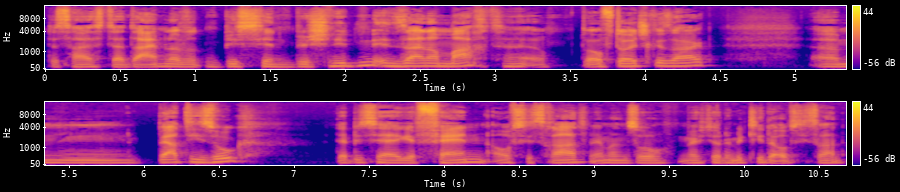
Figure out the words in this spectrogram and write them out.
Das heißt, der Daimler wird ein bisschen beschnitten in seiner Macht, äh, auf Deutsch gesagt. Ähm, Berti Sug, der bisherige Fan-Aufsichtsrat, wenn man so möchte, oder Mitglied der Aufsichtsrat,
